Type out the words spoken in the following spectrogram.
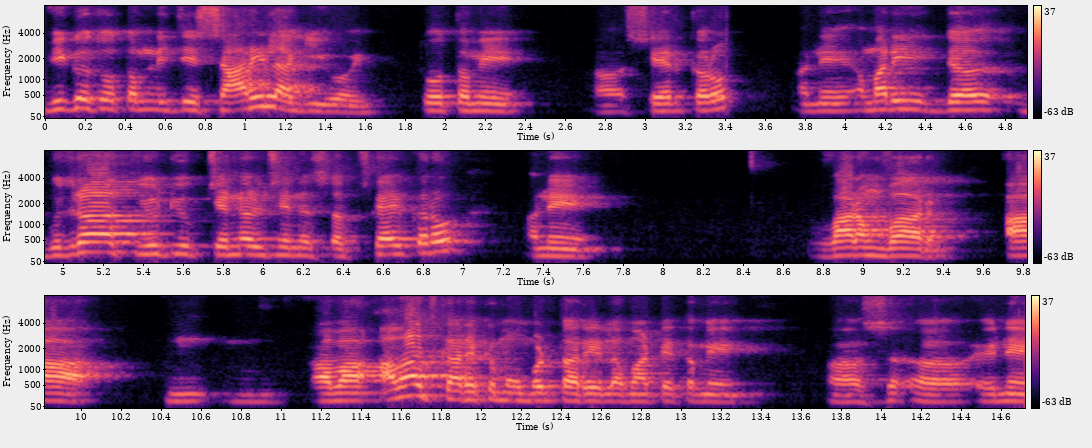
વિગતો તમને જે સારી લાગી હોય તો તમે શેર કરો. અને અમારી ગુજરાત યુટ્યુબ ચેનલ છે એને સબસ્ક્રાઈબ કરો. અને વારંવાર આ આવા આવા જ કાર્યક્રમો મળતા રહેલા માટે તમે એને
